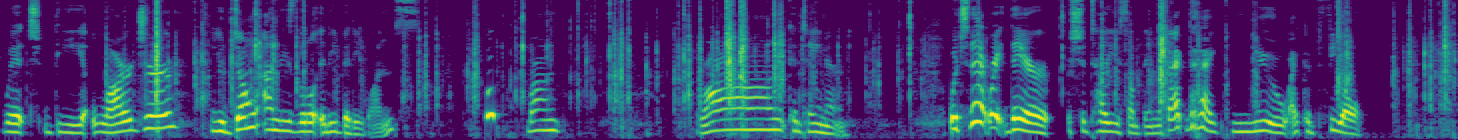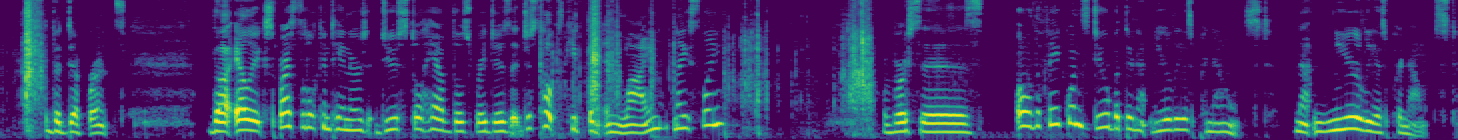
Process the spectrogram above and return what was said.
Which the larger, you don't on these little itty bitty ones. Oop, wrong, wrong container. Which that right there should tell you something. The fact that I knew I could feel the difference. The AliExpress little containers do still have those ridges. It just helps keep them in line nicely. Versus, oh, the fake ones do, but they're not nearly as pronounced. Not nearly as pronounced.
